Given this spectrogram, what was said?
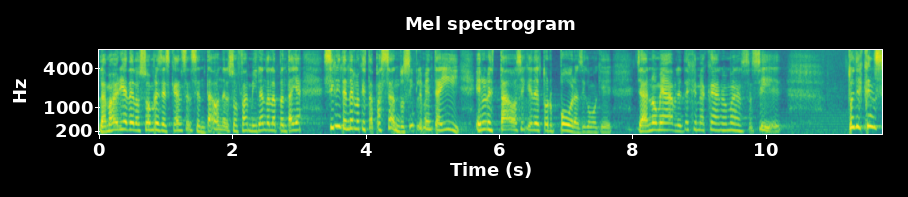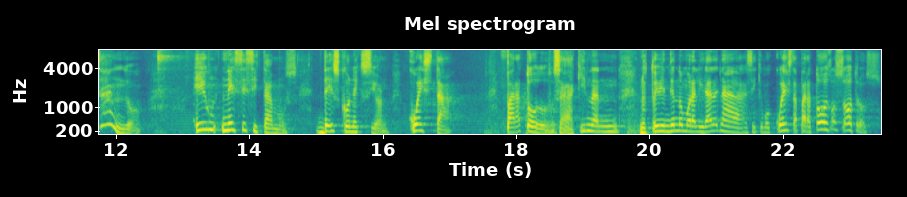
La mayoría de los hombres descansan sentados en el sofá mirando la pantalla sin entender lo que está pasando, simplemente ahí, en un estado así que de torpor, así como que ya no me hables, déjeme acá nomás, así. Estoy descansando. necesitamos desconexión. Cuesta para todos. O sea, aquí no, estoy vendiendo moralidad de nada, así como cuesta para todos nosotros.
